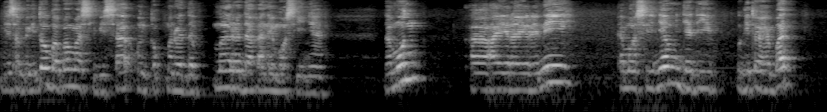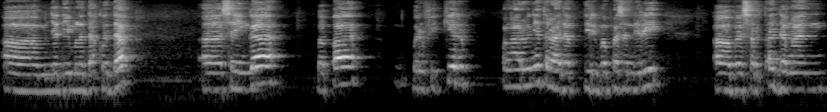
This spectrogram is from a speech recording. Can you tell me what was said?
di samping itu bapak masih bisa untuk mereda, meredakan emosinya. Namun eh, akhir-akhir uh, ini emosinya menjadi begitu hebat uh, menjadi meledak-ledak uh, sehingga bapak berpikir pengaruhnya terhadap diri bapak sendiri uh, beserta dengan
